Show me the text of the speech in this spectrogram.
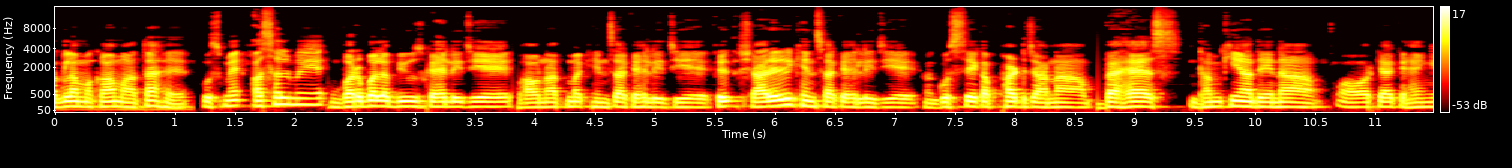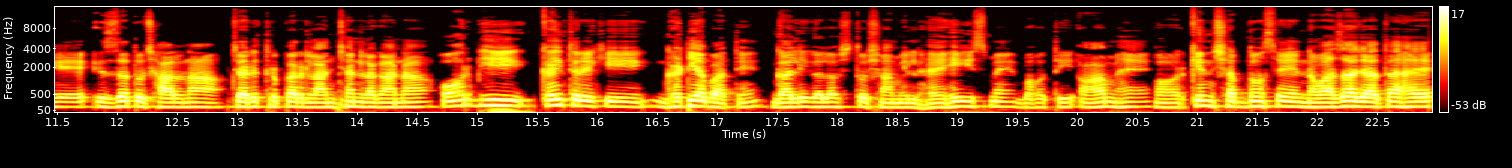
अगला मकाम आता है, उसमें असल में वर्बल अब्यूज कह लीजिए, भावनात्मक हिंसा कह लीजिए, फिर शारीरिक हिंसा कह लीजिए, गुस्से का फट जाना, बहस, धमकियाँ देना, और क्या कहेंगे, इज़्ज़त उछालना, चरित्र पर लांछन लगाना, और भी कई तरह की घटिया बातें। गाली गलौज तो शामिल है ही इसमें, बहुत ही आम है, और किन शब्दों से नवाजा जाता है,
